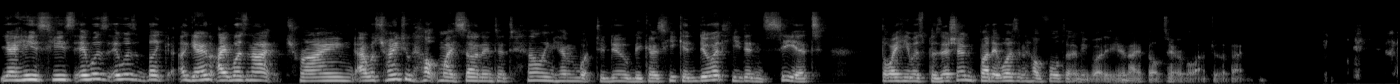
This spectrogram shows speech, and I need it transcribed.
yeah, he's he's it was it was like again, I was not trying I was trying to help my son into telling him what to do because he can do it. He didn't see it the way he was positioned, but it wasn't helpful to anybody, and I felt terrible after the fact.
